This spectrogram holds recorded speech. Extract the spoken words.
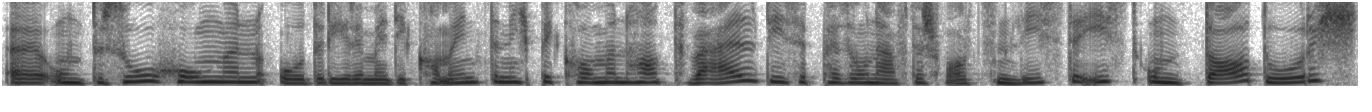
äh, Untersuchungen oder ihre Medikamente nicht bekommen hat, weil diese Person auf der schwarzen Liste ist und dadurch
